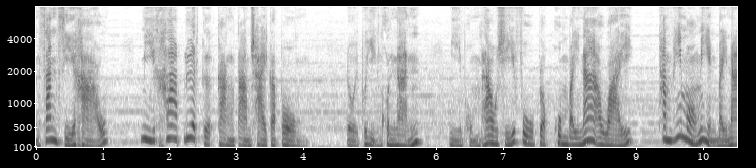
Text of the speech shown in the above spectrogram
นสั้นสีขาว มีคราบเลือดเกอะกลังตามชายกระโปรง โดยผู้หญิงคนนั้น มีผมเพ่าชี้ฟูปกคลุมใบหน้าเอาไว้ทำให้มองไม่เห็นใบหน้า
